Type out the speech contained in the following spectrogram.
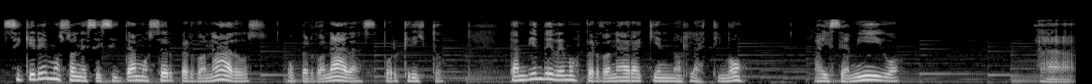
Si queremos o necesitamos ser perdonados o perdonadas por Cristo, también debemos perdonar a quien nos lastimó, a ese amigo, a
